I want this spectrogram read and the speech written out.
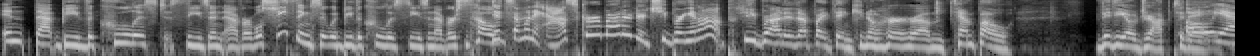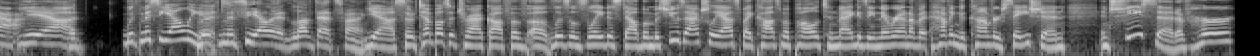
in that be the coolest season ever? Well, she thinks it would be the coolest season ever. So Did someone ask her about it or did she bring it up? She brought it up, I think. You know, her um, tempo video drop today. Oh, yeah. yeah, with Missy Elliott. With Missy Elliott. Love that song. Yeah, so Tempo's a track off of uh, Lizzo's latest album, but she was actually asked by Cosmopolitan magazine. They were out of it having a conversation, and she said of her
